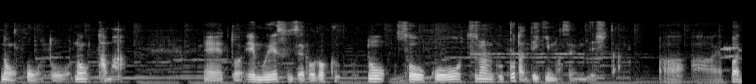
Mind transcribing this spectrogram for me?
の砲塔の弾、えー、と MS06 の装甲を貫くことはできませんでした。ああやっぱ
